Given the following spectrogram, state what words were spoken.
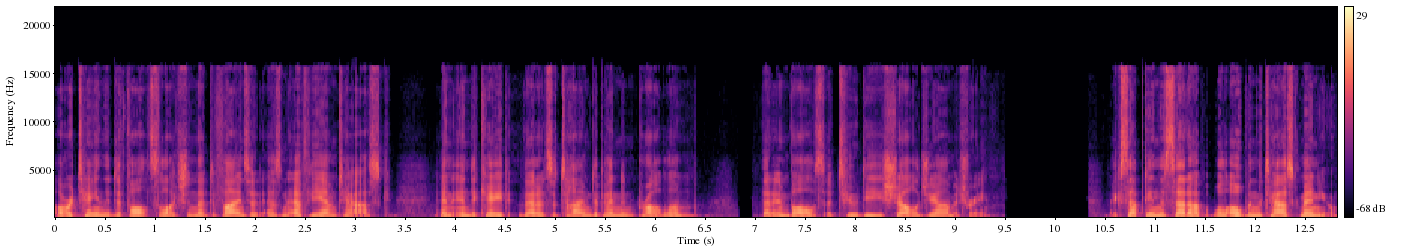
I'll retain the default selection that defines it as an FEM task and indicate that it's a time-dependent problem that involves a 2D shell geometry. Accepting the setup will open the task menu.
